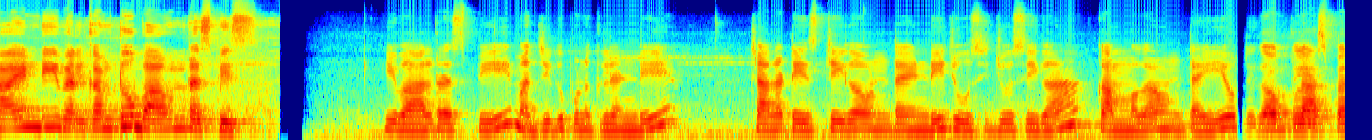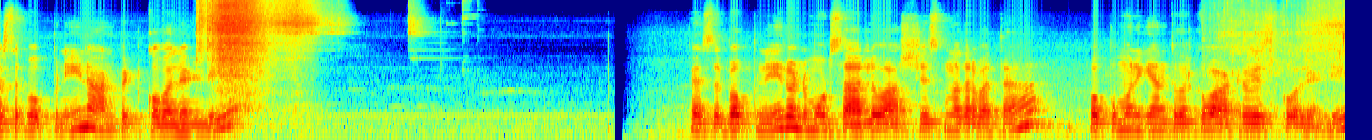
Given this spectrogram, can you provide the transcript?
హాయ్ అండి వెల్కమ్ టు బావం రెసిపీస్. ఇవాళ రెసిపీ మజ్జిగ పునుకులండి. చాలా టేస్టీగా ఉంటాయండి జ్యూసీ జ్యూసీగా కమ్మగా ఉంటాయి. కొద్దిగా ఒక గ్లాస్ పెసరపప్పుని నానబెట్టుకోవాలండి పెసరపప్పుని రెండు మూడు సార్లు వాష్ చేసుకున్న తర్వాత పప్పు మునిగేంత వరకు వాటర్ వేసుకోవాలండి.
